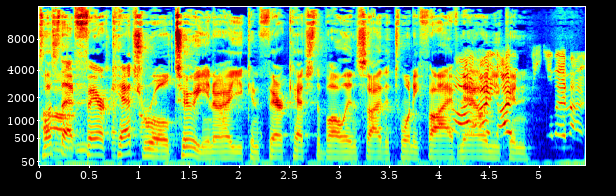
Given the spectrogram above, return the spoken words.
Plus that Um, fair catch rule too. You know how you can fair catch the ball inside the twenty-five now, I, and you I- can. I- and I-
